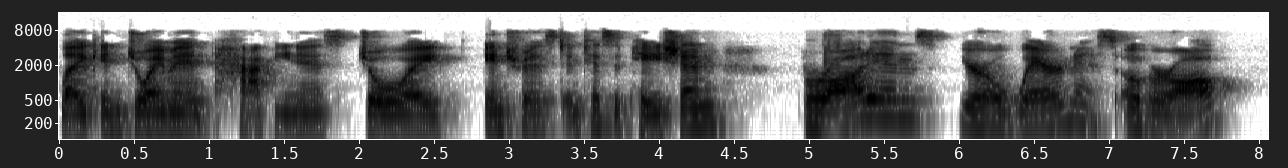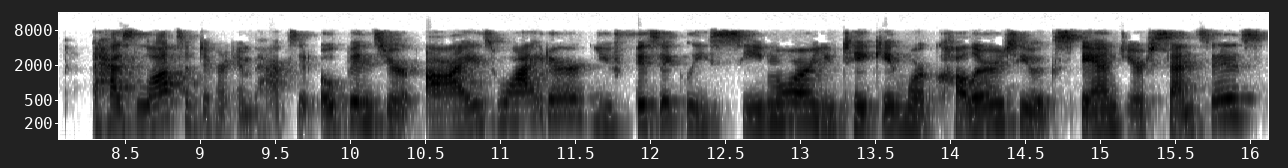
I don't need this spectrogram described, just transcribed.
like enjoyment, happiness, joy, interest, anticipation, broadens your awareness overall. It has lots of different impacts. It opens your eyes wider. You physically see more. You take in more colors. You expand your senses.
